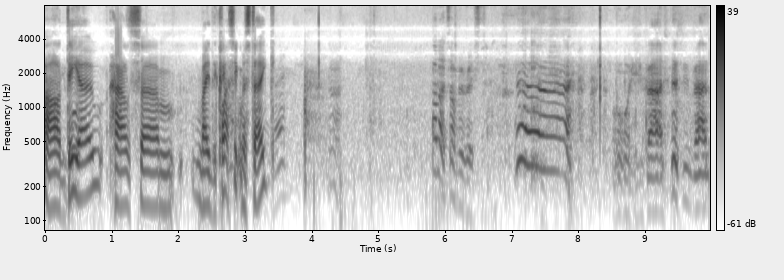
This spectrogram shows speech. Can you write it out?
Our DO has um, made the classic mistake Oh, no, it's on my wrist. Ah! Oh, this is bad. This is bad.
